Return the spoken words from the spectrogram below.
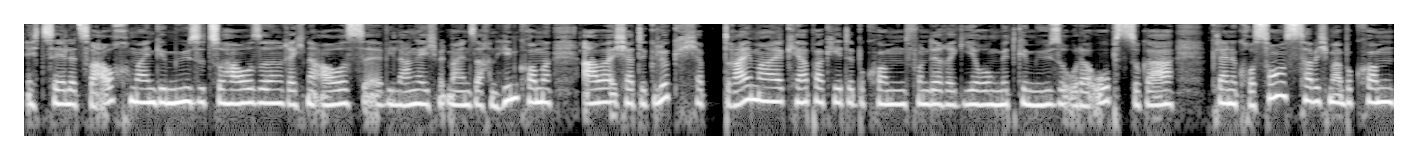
Ich zähle zwar auch mein Gemüse zu Hause, rechne aus, äh, wie lange ich mit meinen Sachen hinkomme, aber ich hatte Glück. Ich habe dreimal Care-Pakete bekommen von der Regierung mit Gemüse oder Obst, sogar kleine Croissants habe ich mal bekommen.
